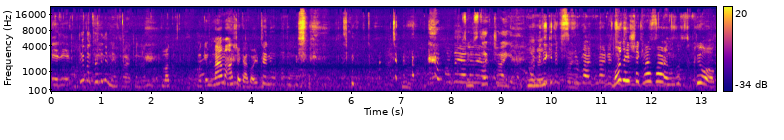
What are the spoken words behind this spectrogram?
Beri. Bir bakabilir miyim farkına? Bak. Bakayım. Ben ama az şeker koydum. Simsek çay gibi. Bir de gidip sıfır verdiler ya. Bu arada hiç şeker falan sıkı yok.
